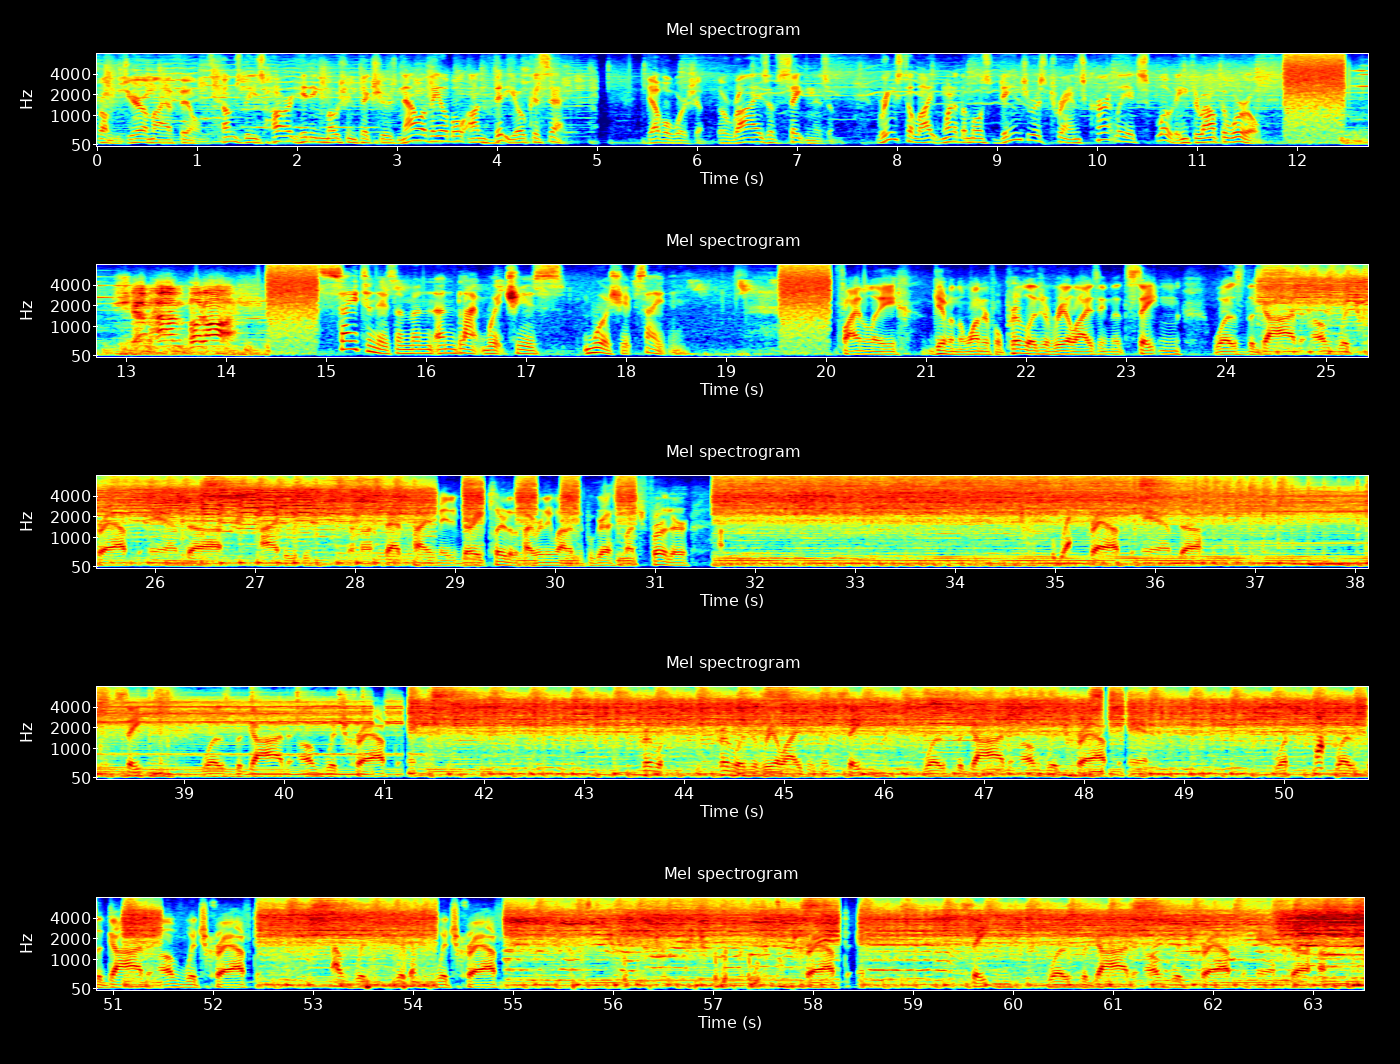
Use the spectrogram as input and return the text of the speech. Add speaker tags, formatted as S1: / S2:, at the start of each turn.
S1: From Jeremiah Films comes these hard-hitting motion pictures now available on video cassette. Devil Worship, The Rise of Satanism, brings to light one of the most dangerous trends currently exploding throughout the world.
S2: Shemhamforash.
S3: Satanism and, and black witches worship Satan.
S4: Finally, given the wonderful privilege of realizing that Satan was the god of witchcraft, and uh, I, uh, time, made it very clear that if I really wanted to progress much further, witchcraft and uh, Satan was the god of witchcraft. Privilege, privilege of realizing that Satan was the god of witchcraft and what was the god of witchcraft, of witch, witch, witchcraft, craft. Satan was the god of witchcraft, and uh, uh,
